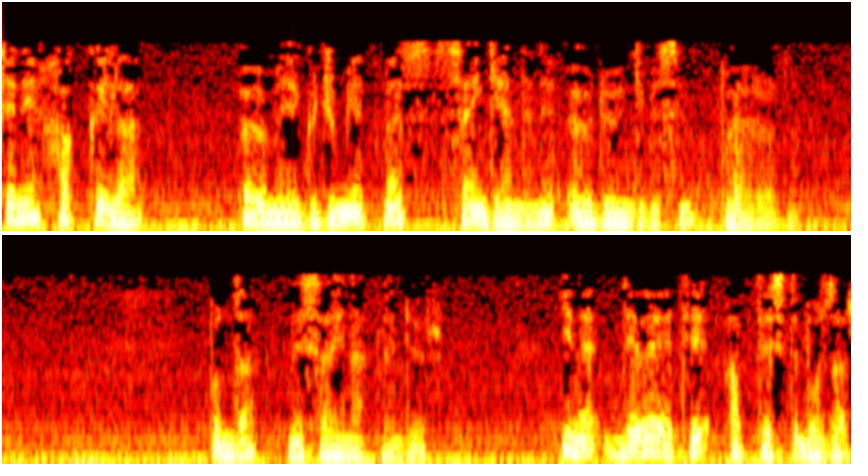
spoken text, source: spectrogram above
seni hakkıyla övmeye gücüm yetmez, sen kendini övdüğün gibisin buyururdu. Bunda Nesai naklediyor. Yine deve eti abdesti bozar.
